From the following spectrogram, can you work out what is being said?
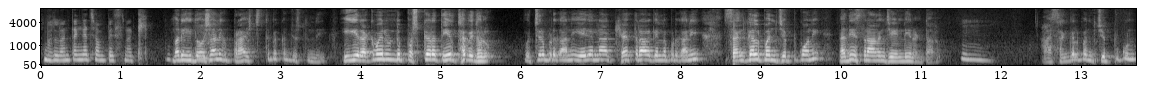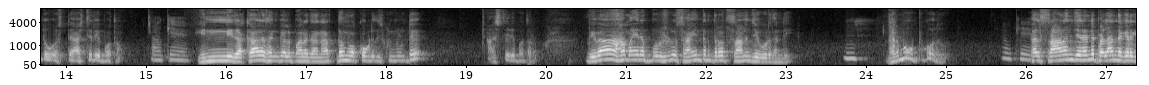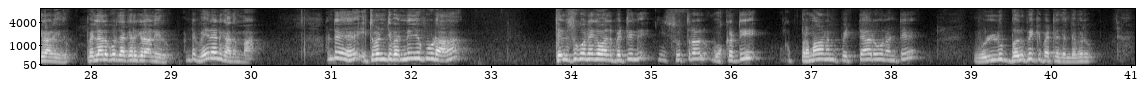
బలవంతంగా చంపేసినట్లు. మరి ఈ దోషాలకి ప్రాయశ్చిత్తం ఎక్కడి చూస్తుంది. ఈ రకమైనటువంటి పుష్కర తీర్థ విధులు. వచ్చినప్పుడు కానీ ఏదైనా క్షేత్రాలకు వెళ్ళినప్పుడు కానీ సంకల్పం చెప్పుకొని నదీ స్నానం చేయండి అని అంటారు. ఆ సంకల్పం చెప్పుకుంటూ వస్తే ఆశ్చర్యపోతాం. ఓకే. ఇన్ని రకాల సంకల్పాలు దాని అర్థం ఒక్కొక్కటి తీసుకుంటుంటే ఆశ్చర్యపోతారు. వివాహమైన పురుషుడు సాయంత్రం తర్వాత స్నానం చేయకూడదండి. ధర్మం ఒప్పుకోదు. వాళ్ళు స్నానం చేయాలంటే పిల్లల దగ్గరికి రానిరు పిల్లలు కూడా దగ్గరికి రానిరు అంటే వేరేని కాదమ్మా. అంటే ఇటువంటివన్నీ కూడా తెలుసుకునేగా వాళ్ళు పెట్టింది. సూత్రాలు ఒకటి ఒక ప్రమాణం పెట్టారు అని అంటే ఒళ్ళు బలుపెక్కి పెట్టలేదండి ఎవరు.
